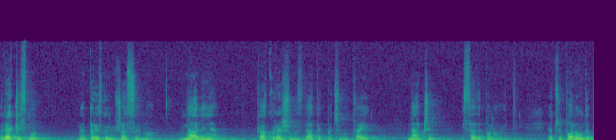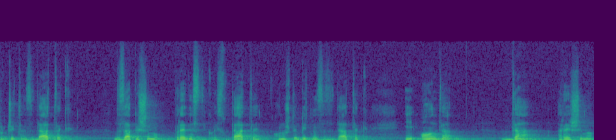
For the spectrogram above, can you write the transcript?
Rekli smo na prethodnim časovima obnavljanja kako rešamo zadatak, pa ćemo taj način i sada ponoviti. Ja ću ponovo da pročitam zadatak, da zapišemo vrednosti koje su date, ono što je bitno za zadatak i onda da rešimo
